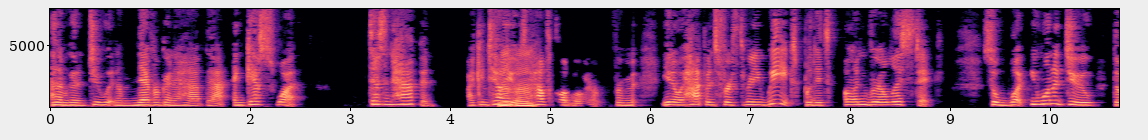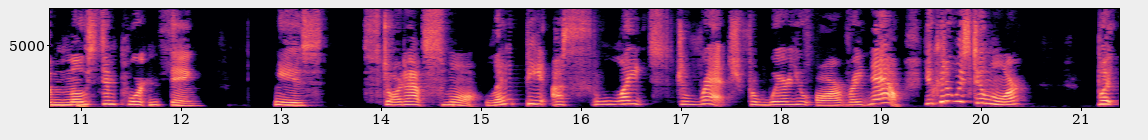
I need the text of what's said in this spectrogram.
and I'm going to do it and I'm never going to have that. And guess what? It doesn't happen. I can tell you as a health club owner for, you know, it happens for three weeks, but it's unrealistic. So what you want to do, the most important thing is start out small. Let it be a slight stretch from where you are right now. You can always do more, but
